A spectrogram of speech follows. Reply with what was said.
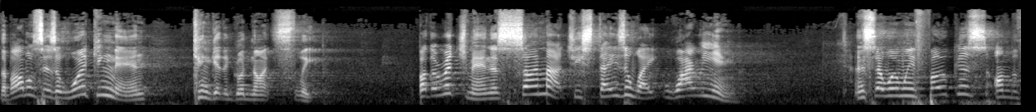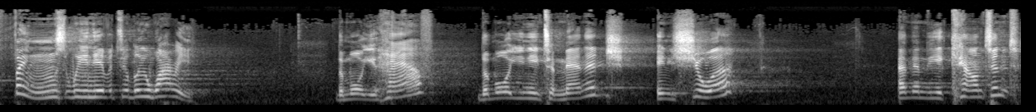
The Bible says a working man can get a good night's sleep. But the rich man is so much he stays awake worrying. And so when we focus on the things, we inevitably worry. The more you have, the more you need to manage, insure, and then the accountant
